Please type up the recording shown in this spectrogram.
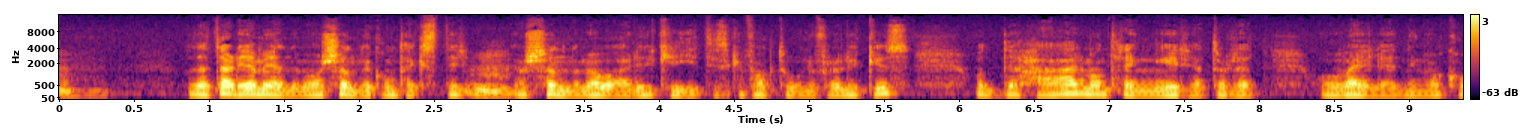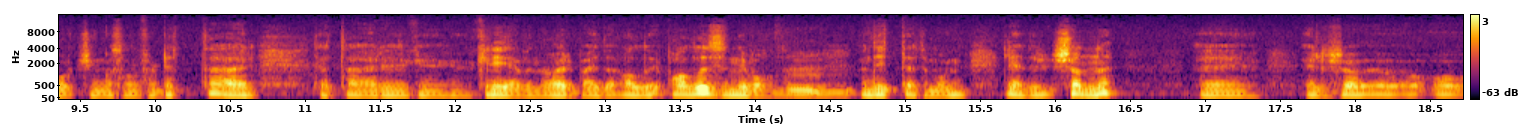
Mm. Og Dette er det jeg mener med å skjønne kontekster. Mm. Å skjønne med hva er de kritiske faktorene for å lykkes. Og det er her man trenger rett og slett og veiledning og coaching og sånn. For dette er, dette er eh, krevende arbeid alle, på alle disse nivåene. Mm. Men dette, dette må en leder skjønne. Eh, ellers så, og, og,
